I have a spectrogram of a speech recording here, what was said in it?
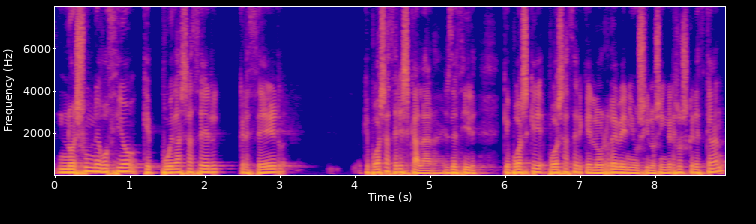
no es un negocio que puedas hacer crecer, que puedas hacer escalar. Es decir, que puedas, que puedas hacer que los revenues y los ingresos crezcan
